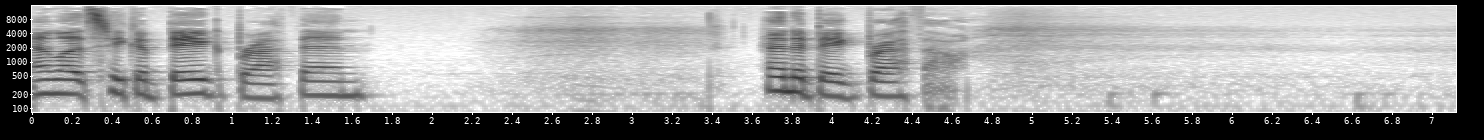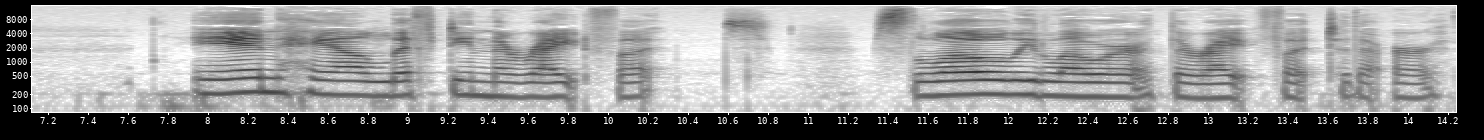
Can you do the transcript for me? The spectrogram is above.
And let's take a big breath in and a big breath out. Inhale, lifting the right foot. Slowly lower the right foot to the earth.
